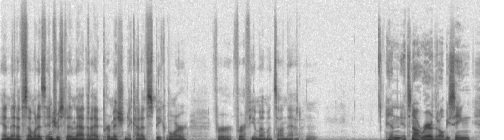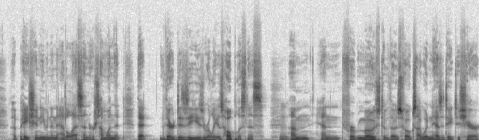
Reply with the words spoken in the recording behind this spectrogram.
And then if someone is interested in that, then I have permission to kind of speak more for for a few moments on that. And it's not rare that I'll be seeing a patient, even an adolescent or someone that, that their disease really is hopelessness. Um, and for most of those folks, I wouldn't hesitate to share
